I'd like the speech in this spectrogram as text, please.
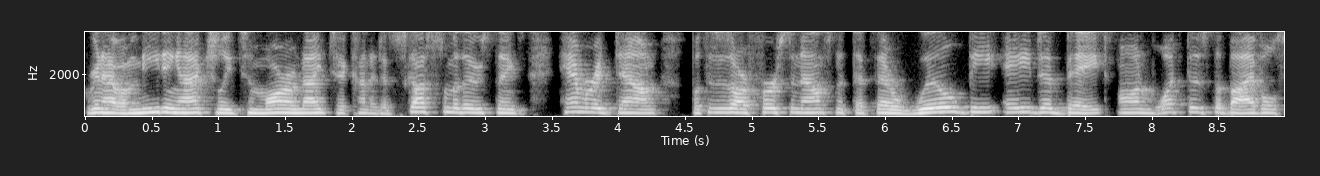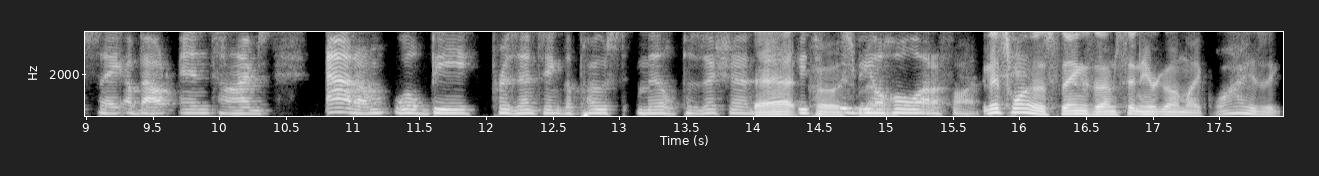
We're going to have a meeting actually tomorrow night to kind of discuss some of those things, hammer it down. But this is our first announcement that there will be a debate on what does the Bible say about end times. Adam will be presenting the post mill position. That it post should be a whole lot of fun. And it's one of those things that I'm sitting here going like, why is it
